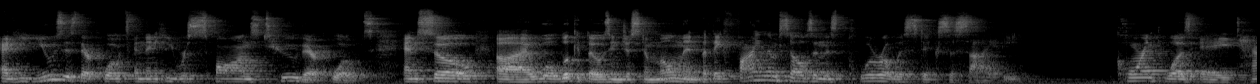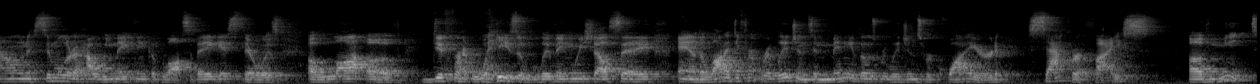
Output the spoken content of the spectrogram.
and he uses their quotes and then he responds to their quotes. And so uh, we'll look at those in just a moment, but they find themselves in this pluralistic society. Corinth was a town similar to how we may think of Las Vegas. There was a lot of different ways of living, we shall say, and a lot of different religions, and many of those religions required sacrifice of meat.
